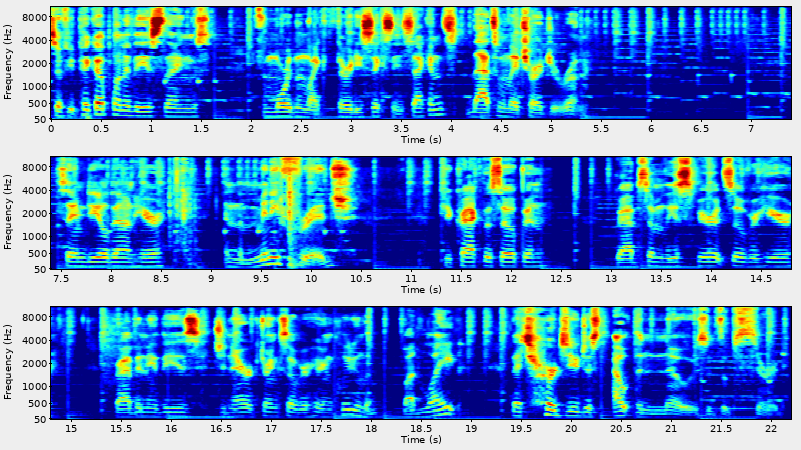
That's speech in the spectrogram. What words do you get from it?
So if you pick up one of these things for more than like 30, 60 seconds, that's when they charge your room. Same deal down here. In the mini fridge, if you crack this open, grab some of these spirits over here, grab any of these generic drinks over here, including the Bud Light, they charge you just out the nose. It's absurd.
